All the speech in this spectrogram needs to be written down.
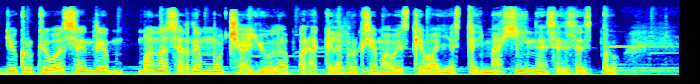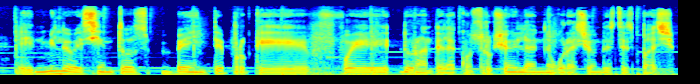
yo creo que van a ser de mucha ayuda para que la próxima vez que vayas te imagines ese en 1920 porque fue durante la construcción y la inauguración de este espacio.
